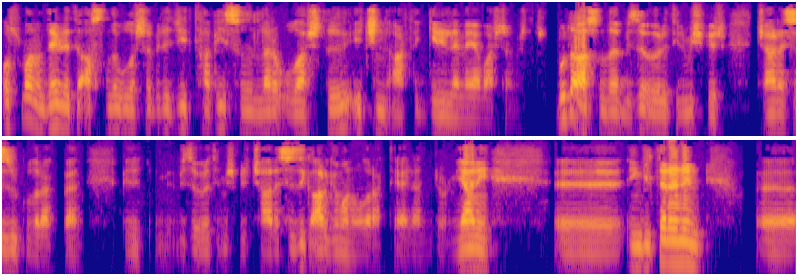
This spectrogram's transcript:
Osmanlı Devleti aslında ulaşabileceği tabi sınırlara ulaştığı için artık gerilemeye başlamıştır. Bu da aslında bize öğretilmiş bir çaresizlik olarak ben bize öğretilmiş bir çaresizlik argümanı olarak değerlendiriyorum. Yani e, İngiltere'nin e,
